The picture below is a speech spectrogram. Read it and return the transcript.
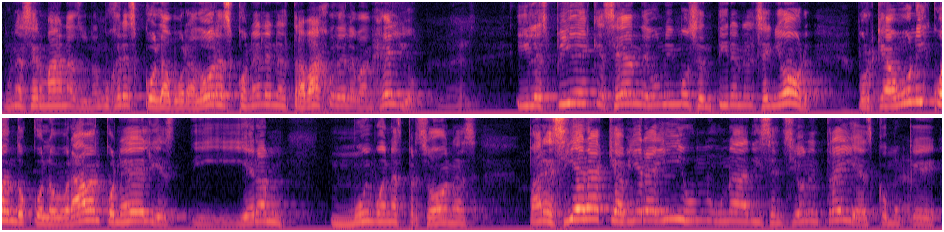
unas hermanas, de unas mujeres colaboradoras con él en el trabajo del Evangelio. Y les pide que sean de un mismo sentir en el Señor, porque aun y cuando colaboraban con él y, y eran muy buenas personas, pareciera que hubiera ahí una disensión entre ellas, como que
